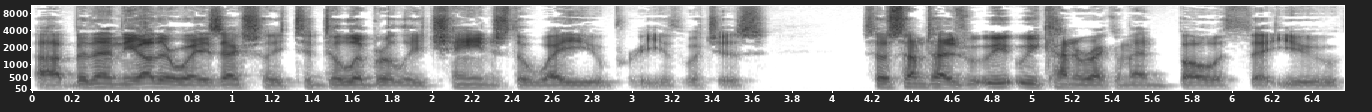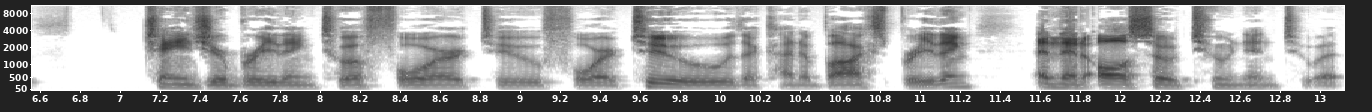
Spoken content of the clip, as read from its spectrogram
Uh, but then the other way is actually to deliberately change the way you breathe, which is so sometimes we, we kind of recommend both that you change your breathing to a four to four two, the kind of box breathing, and then also tune into it.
